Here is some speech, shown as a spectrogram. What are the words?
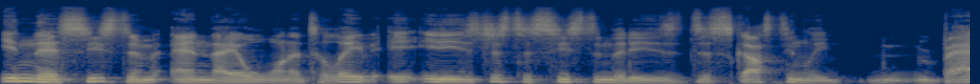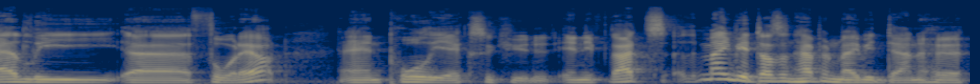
in their system, and they all wanted to leave. it is just a system that is disgustingly badly uh, thought out and poorly executed. And if that's maybe it doesn't happen, maybe Daniher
